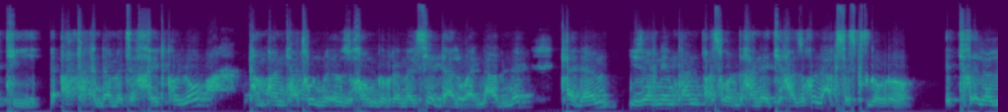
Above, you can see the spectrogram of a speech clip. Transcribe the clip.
እቲ ኣታክ እንዳመጸ ክኸይድ ከሎ ካምፓንታት እውን ንዑኡ ዝኸውን ግብረ መልሲ የዳልዋ እየን ንኣብነት ቀደም ዩዘርኔምካን ፓስወርድኻን ኣእቲኻ ዝኾነ ኣክሰስ ክትገብሮ እትኽእለሉ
